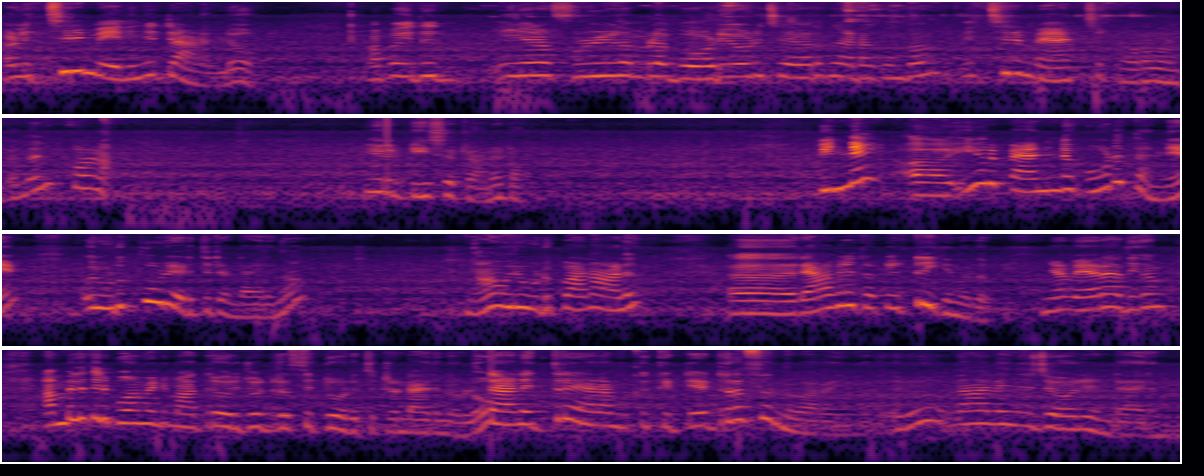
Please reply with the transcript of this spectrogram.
അവൾ ഇച്ചിരി മെലിഞ്ഞിട്ടാണല്ലോ. അപ്പോൾ ഇത് ഇങ്ങനെ ഫുൾ നമ്മളെ ബോഡിയോട് ചേർന്ന് കിടക്കുമ്പം ഇച്ചിരി മാച്ച് കുറവുണ്ട്. എന്നാലും കൊള്ളാം. ഈ ഒരു ടീഷർട്ടാണ് കേട്ടോ. പിന്നെ ഈ ഒരു പാന്റിന്റെ കൂടെ തന്നെ ഒരു ഉടുപ്പ് കൂടി എടുത്തിട്ടുണ്ടായിരുന്നു. ആ ഒരു ഉടുപ്പാണ് ആൾ രാവിലെ തൊട്ട് ഇട്ടിരിക്കുന്നത്. ഞാൻ വേറെ അധികം അമ്പലത്തിൽ പോകാൻ വേണ്ടി മാത്രമേ ഒരു ഡ്രസ്സ് ഇട്ട് കൊടുത്തിട്ടുണ്ടായിരുന്നുള്ളൂ. ഇതാണ് ഇത്രയാണ് നമുക്ക് കിട്ടിയ ഡ്രസ്സ് എന്ന് പറയുന്നത്. ഒരു നാലഞ്ച് ജോലി ഉണ്ടായിരുന്നു.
